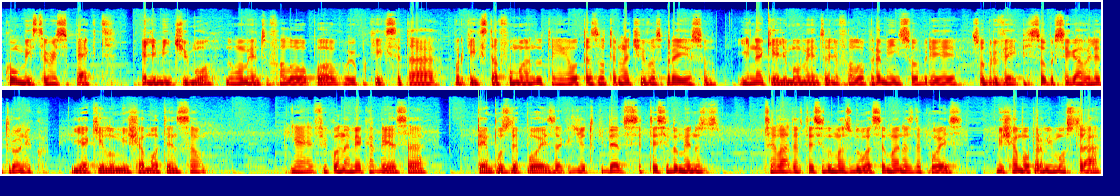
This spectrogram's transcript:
com o Mr. Respect. Ele me intimou no momento, falou: "Pô, Will, por que que você tá, por que que você tá fumando? Tem outras alternativas para isso?" E naquele momento ele falou para mim sobre sobre o vape, sobre o cigarro eletrônico. E aquilo me chamou atenção. É, ficou na minha cabeça. Tempos depois, acredito que deve ter sido menos, sei lá, deve ter sido umas duas semanas depois, me chamou para me mostrar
